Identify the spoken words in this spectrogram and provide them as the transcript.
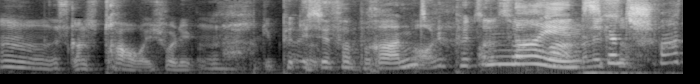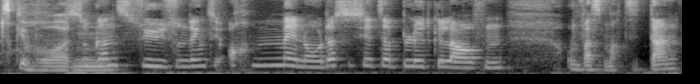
Mm, ist ganz traurig, weil die, oh, die Pizza Ist sie verbrannt? Oh, die Pizza oh ist nein, verbrannt. ist sie Und ganz so- schwarz geworden. so ganz süß und denkt sich, ach Menno, das ist jetzt ja blöd gelaufen. Und was macht sie dann?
